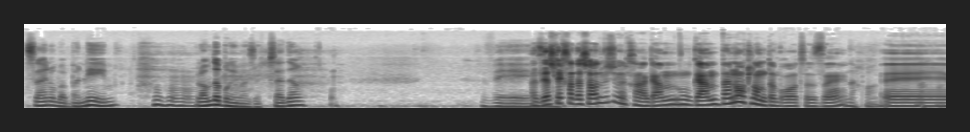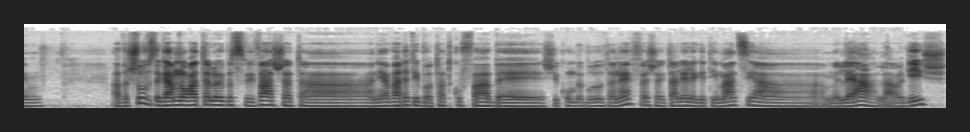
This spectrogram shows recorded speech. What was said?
אצלנו בבנים לא מדברים על זה, בסדר? ו... אז יש לי חדשות בשבילך, גם, גם בנות לא מדברות על זה. נכון, אה, נכון. אבל שוב, זה גם נורא תלוי בסביבה שאתה... אני עבדתי באותה תקופה בשיקום בבריאות הנפש, הייתה לי לגיטימציה מלאה להרגיש.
